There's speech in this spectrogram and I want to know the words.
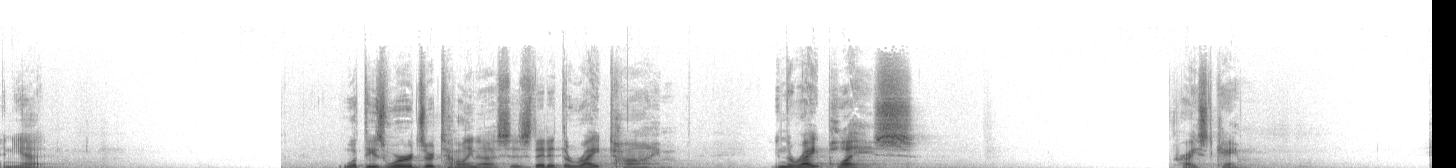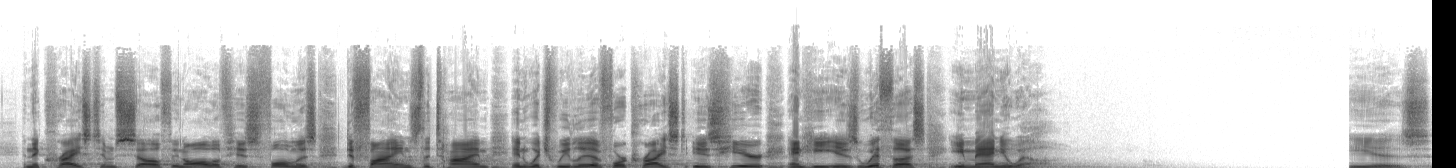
And yet, what these words are telling us is that at the right time, in the right place, Christ came and that Christ Himself, in all of His fullness, defines the time in which we live. For Christ is here and He is with us, Emmanuel. He is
